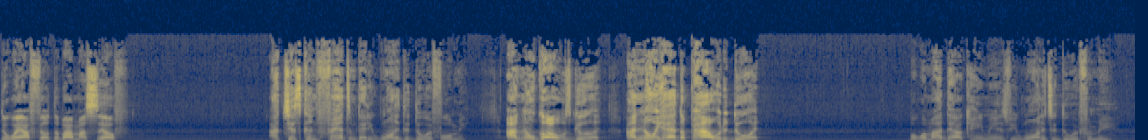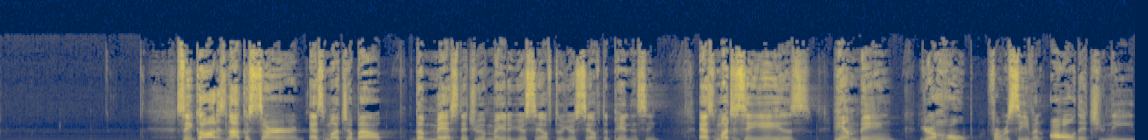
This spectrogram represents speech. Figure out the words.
the way I felt about myself, I just couldn't fathom that he wanted to do it for me. I knew God was good. I knew he had the power to do it. But where my doubt came in is he wanted to do it for me. See, God is not concerned as much about the mess that you have made of yourself through your self dependency, as much as he is him being your hope for receiving all that you need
